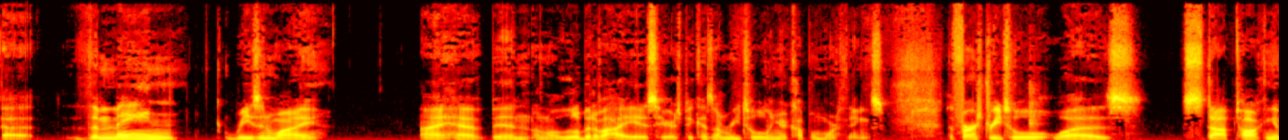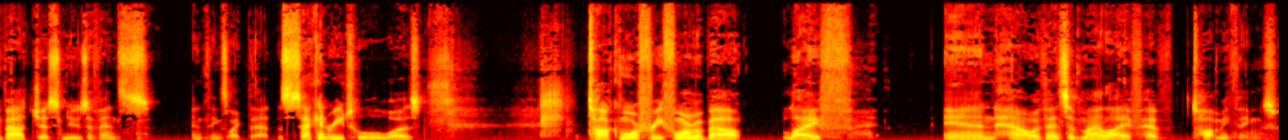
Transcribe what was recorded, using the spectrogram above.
Uh, the main reason why I have been on a little bit of a hiatus here is because I'm retooling a couple more things. The first retool was stop talking about just news events and things like that. The second retool was talk more freeform about life and how events of my life have taught me things.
